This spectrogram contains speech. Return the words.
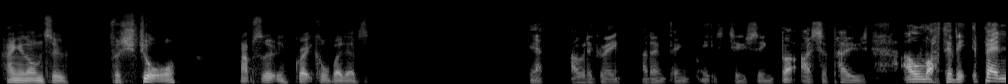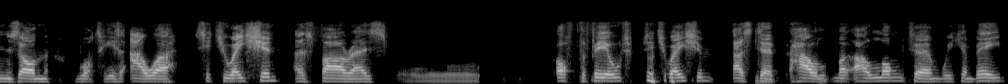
hanging on to for sure. Absolutely. Great call by Debs. Yeah, I would agree i don't think it's too soon but i suppose a lot of it depends on what is our situation as far as off the field situation as to how how long term we can be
